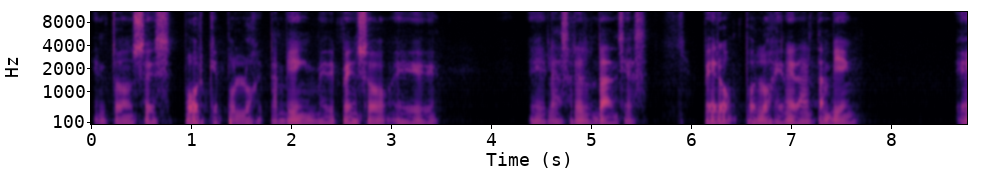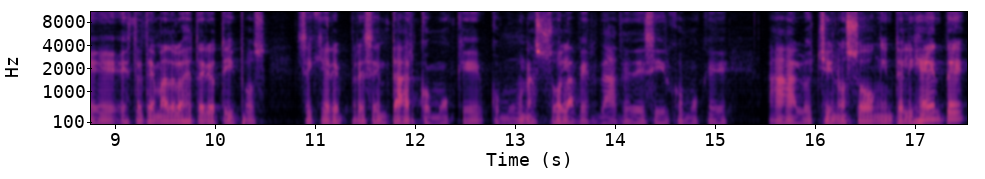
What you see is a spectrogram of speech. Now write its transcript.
Entonces, porque por lo también me pienso eh, las redundancias, pero por lo general también este tema de los estereotipos se quiere presentar como que como una sola verdad, es decir, como que ah, los chinos son inteligentes,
